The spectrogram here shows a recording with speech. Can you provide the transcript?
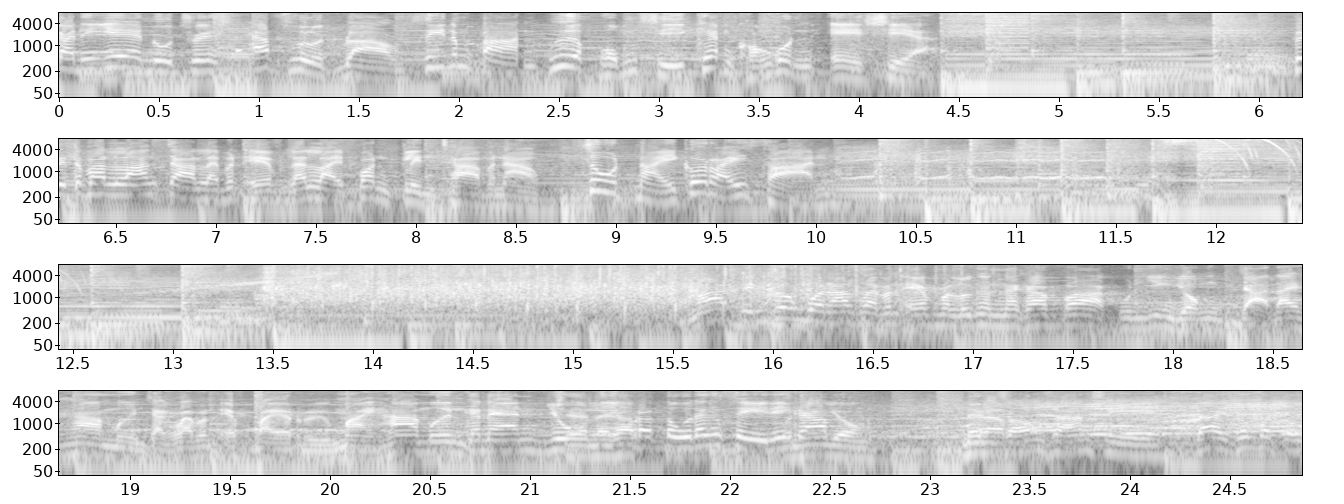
กานิเย่นูทริสแอบสูตบราวน์สีน้ำตาลเพื่อผมสีเข้มของคนเอเชีย ผลิตภัณฑ์ล้างจานไลปอนเอฟและไลปอนกลิ่นชามะนาว สูตรไหนก็ไร้สาร มาถึงช่วงโบนัสไลปอนเอฟมาลุ้นกันนะครับ ว่าคุณยิ่งยงจะได้ 50,000 จากไลปอนเอฟไปหรือไม่ 50,000 คะแนนอยู่เชิญเลยที่ครับ ประตูทั้ง 4 นี้ครับ ณยิ่งยงหนึ่งสองสามสี่ได้ทุกประตู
